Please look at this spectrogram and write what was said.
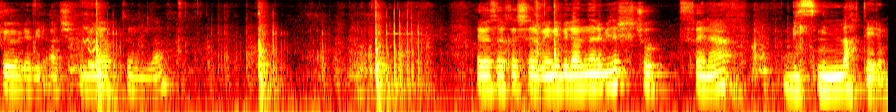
şöyle bir açılımı yaptığımda Evet arkadaşlar beni bilenler bilir. Çok fena Bismillah derim.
